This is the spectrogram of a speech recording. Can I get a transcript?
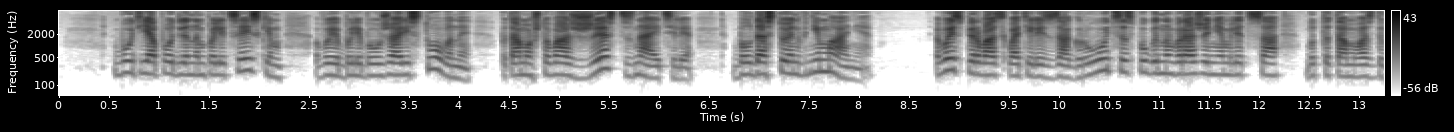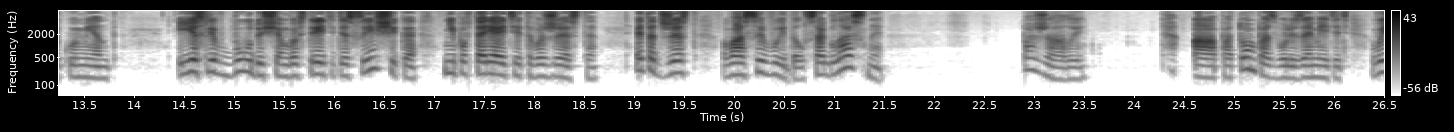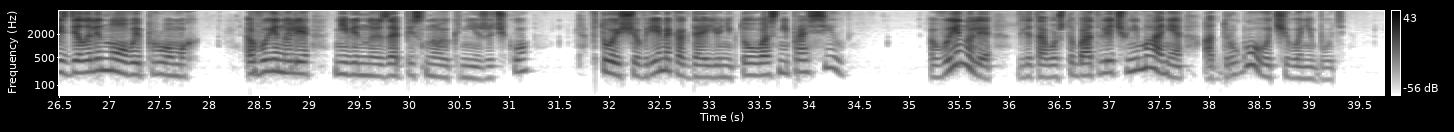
Будь я подлинным полицейским, вы были бы уже арестованы, потому что ваш жест, знаете ли, был достоин внимания. Вы сперва схватились за грудь с испуганным выражением лица, будто там у вас документ — и если в будущем вы встретите сыщика, не повторяйте этого жеста. Этот жест вас и выдал. Согласны? Пожалуй. А потом, позволю заметить, вы сделали новый промах. Вынули невинную записную книжечку в то еще время, когда ее никто у вас не просил. Вынули для того, чтобы отвлечь внимание от другого чего-нибудь.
